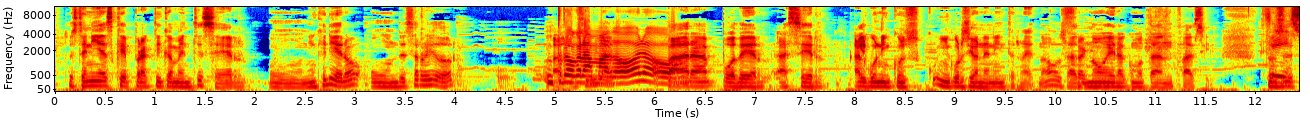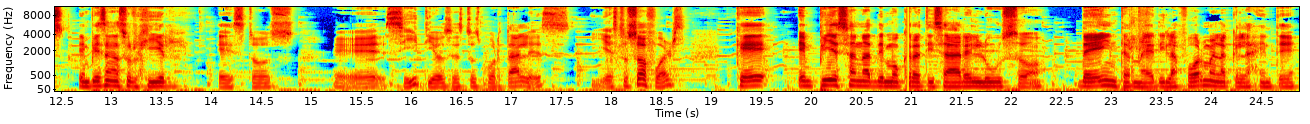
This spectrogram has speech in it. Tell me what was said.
Entonces tenías que prácticamente ser un ingeniero, un desarrollador, programador o... para poder hacer alguna incurs- incursión en internet, ¿no? O sea, Exacto. no era como tan fácil. Entonces empiezan a surgir estos eh, sitios, estos portales y estos softwares que empiezan a democratizar el uso de internet y la forma en la que la gente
